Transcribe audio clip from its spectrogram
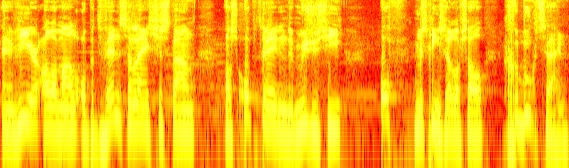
en wie er allemaal op het wensenlijstje staan als optredende muzici... of misschien zelfs al geboekt zijn.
